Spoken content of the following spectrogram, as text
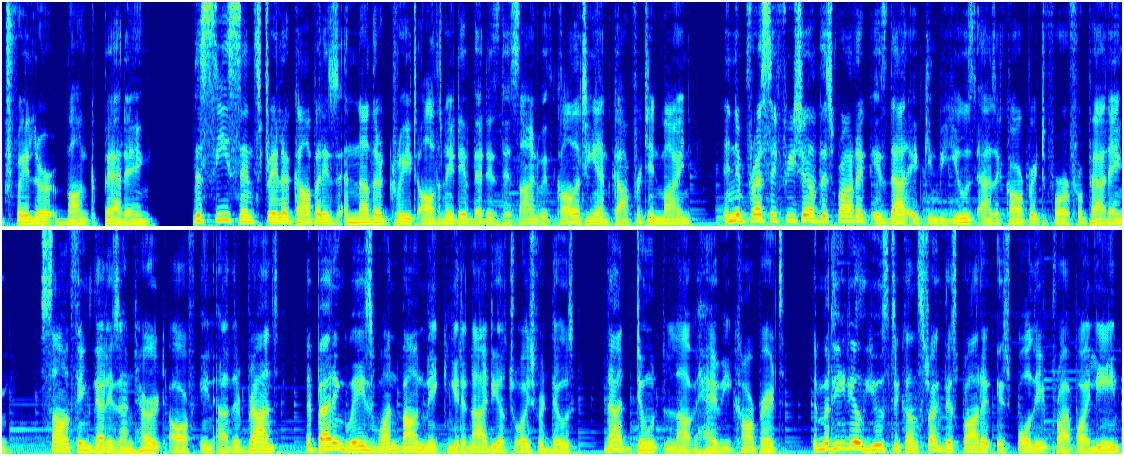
Trailer Bunk Padding. The SeaSense trailer carpet is another great alternative that is designed with quality and comfort in mind. An impressive feature of this product is that it can be used as a carpet for, for padding, something that is unheard of in other brands. The padding weighs 1 pound making it an ideal choice for those that don't love heavy carpets. The material used to construct this product is polypropylene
